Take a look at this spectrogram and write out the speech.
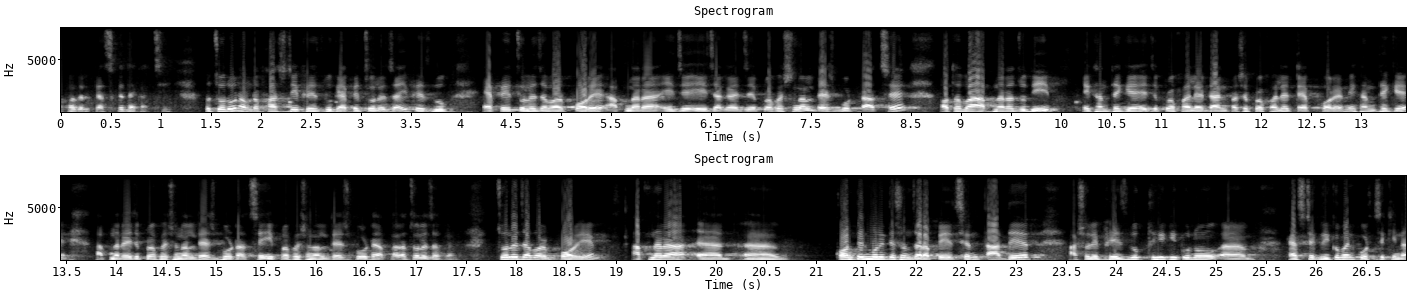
আপনাদেরকে আজকে দেখাচ্ছি। তো চলুন আমরা ফার্স্টে ফেসবুক অ্যাপে চলে যাই। ফেসবুক অ্যাপে চলে যাওয়ার পরে আপনারা এই যে, এই জায়গায় যে প্রফেশনাল ড্যাশবোর্ডটা আছে, অথবা আপনারা যদি এখান থেকে এই যে প্রোফাইলে ডান পাশে প্রোফাইলে ট্যাপ করেন, এখান থেকে আপনারা এই যে প্রফেশনাল ড্যাশবোর্ড আছে, এই প্রফেশনাল ড্যাশবোর্ডে আপনারা চলে যাবেন। চলে যাওয়ার পরে আপনারা কন্টেন্ট মনিটেশন যারা পেয়েছেন, তাদের আসলে ফেসবুক থেকে কি কোনো হ্যাশট্যাগ রিকমেন্ড করছে কিনা,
